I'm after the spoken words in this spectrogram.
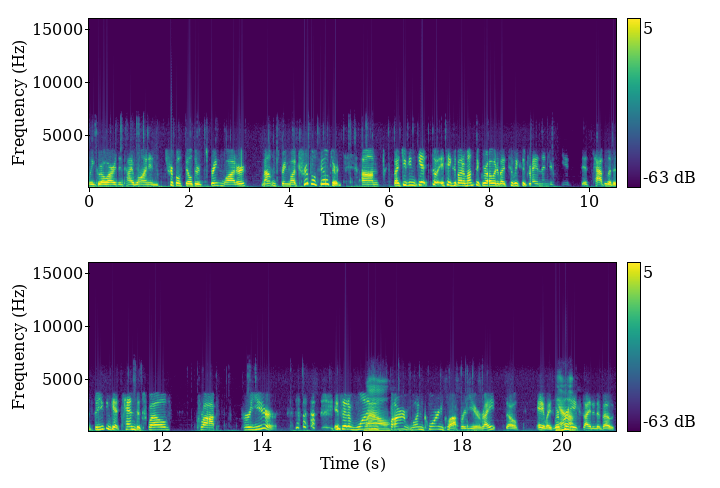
we grow ours in Taiwan in triple filtered spring water, mountain spring water, triple filtered. Um, but you can get so it takes about a month to grow and about two weeks to dry, and then you're is tableted. So you can get 10 to 12 crops per year instead of one wow. farm, one corn crop per year, right? So, anyways, we're yeah. pretty excited about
